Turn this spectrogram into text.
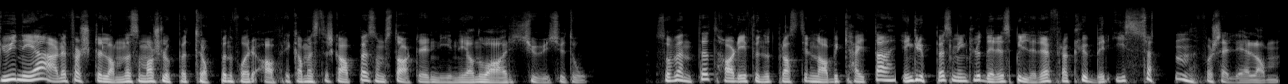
Guinea er det første landet som har sluppet troppen for Afrikamesterskapet, som starter 9.1.2022. Som ventet har de funnet plass til Nabi Keita i en gruppe som inkluderer spillere fra klubber i 17 forskjellige land.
